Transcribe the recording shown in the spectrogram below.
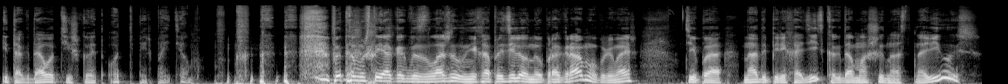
и тогда вот Тиш говорит, вот теперь пойдем. Потому что я как бы заложил в них определенную программу, понимаешь? Типа, надо переходить, когда машина остановилась,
